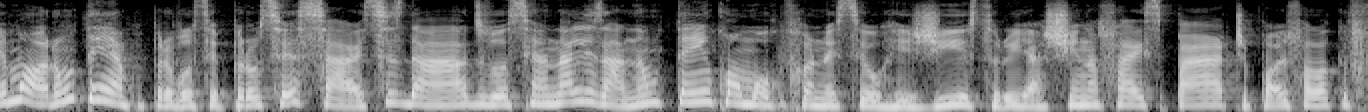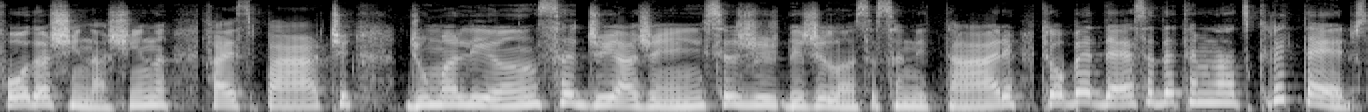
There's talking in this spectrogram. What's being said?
Demora um tempo para você processar esses dados, você analisar. Não tem como fornecer o registro e a China faz parte, pode falar o que for da China. A China faz parte de uma aliança de agências de vigilância sanitária que obedece a determinados critérios.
